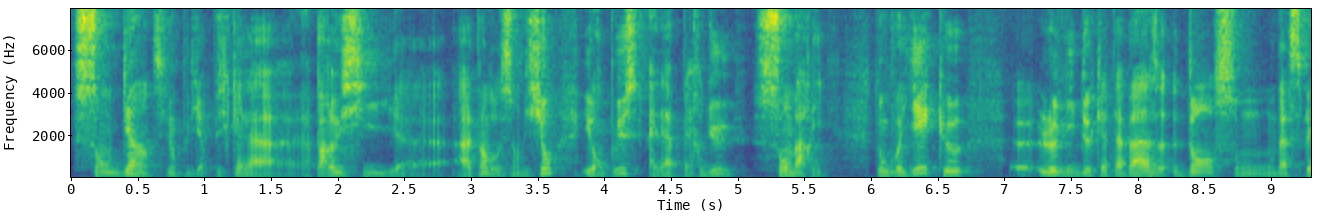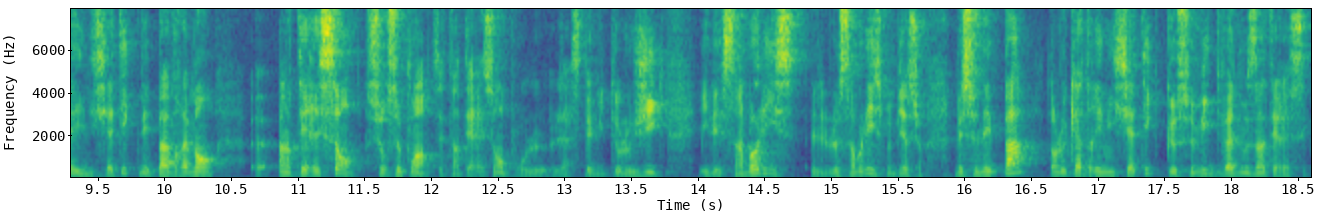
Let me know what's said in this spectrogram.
sans gain, si l'on peut dire, puisqu'elle n'a pas réussi à, atteindre ses ambitions, et en plus, elle a perdu son mari. Donc vous voyez que euh, le mythe de Catabase, dans son aspect initiatique, n'est pas vraiment euh, intéressant sur ce point. C'est intéressant pour l'aspect mythologique et le symbolisme, bien sûr. Mais ce n'est pas dans le cadre initiatique que ce mythe va nous intéresser.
